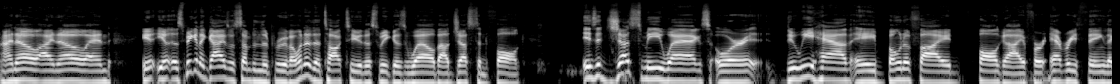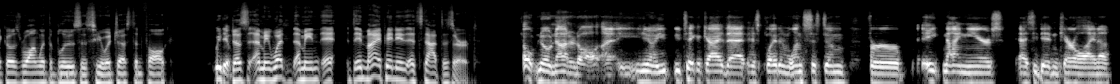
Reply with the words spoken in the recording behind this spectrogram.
I know, I know, and you know, speaking of guys with something to prove, I wanted to talk to you this week as well about Justin Faulk. Is it just me, Wagz, or do we have a bona fide fall guy for everything that goes wrong with the Blues this year with Justin Faulk? We do. Just, I mean, what? I mean, eh, in my opinion, it's not deserved. Oh no, not at all. I, you know, you, you take a guy that has played in one system for eight, nine years, as he did in Carolina,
